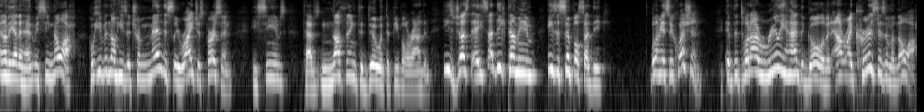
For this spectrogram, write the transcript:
And on the other hand, we see Noah, who even though he's a tremendously righteous person, he seems to have nothing to do with the people around him. He's just a Sadiq Tamim. He's a simple Sadiq. But let me ask you a question. If the Torah really had the goal of an outright criticism of Noah,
